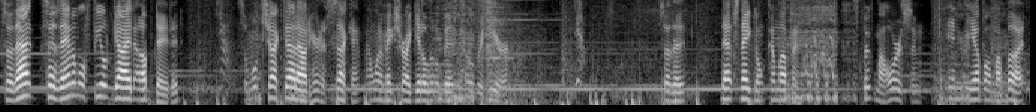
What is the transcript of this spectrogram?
So that says Animal Field Guide updated. So we'll check that out here in a second. I want to make sure I get a little bit over here. So that that snake don't come up and spook my horse and end me up on my butt.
